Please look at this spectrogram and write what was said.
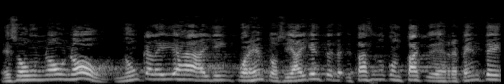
Eso es un no, no. Nunca le digas a alguien, por ejemplo, si alguien te, está haciendo un contacto y de repente,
